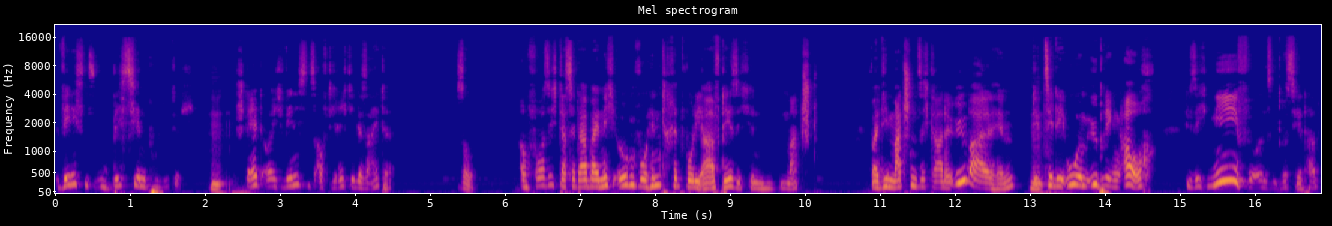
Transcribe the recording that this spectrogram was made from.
wenigstens ein bisschen politisch Hm. stellt euch wenigstens auf die richtige Seite. So. Und Vorsicht, dass ihr dabei nicht irgendwo hintritt, wo die AfD sich hinmatscht. Weil die matschen sich gerade überall hin. Die Hm. CDU im Übrigen auch. die sich nie für uns interessiert hat,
